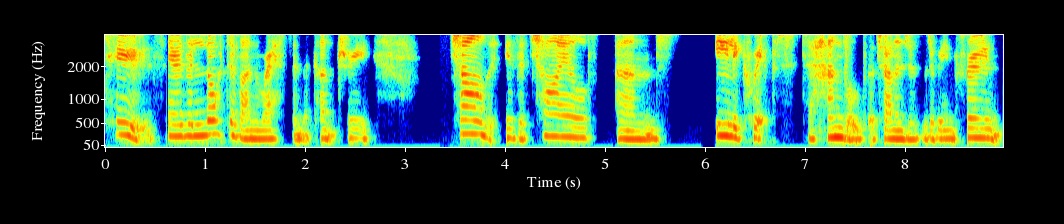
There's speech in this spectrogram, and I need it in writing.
too. So there is a lot of unrest in the country. Charles is a child and ill equipped to handle the challenges that are being thrown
